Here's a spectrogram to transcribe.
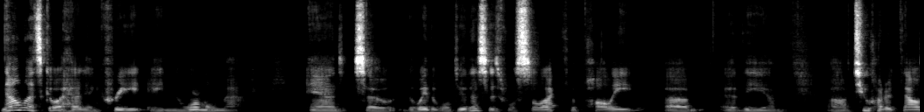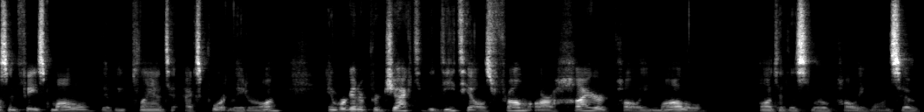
Now let's go ahead and create a normal map. And so the way that we'll do this is we'll select the poly, um, uh, the um, uh, 200,000 face model that we plan to export later on, and we're going to project the details from our higher poly model onto this low poly one. So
